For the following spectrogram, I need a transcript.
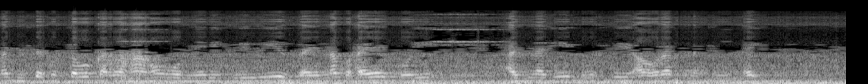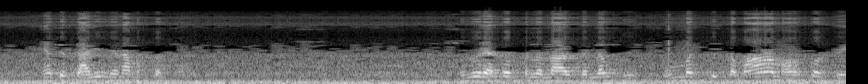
मैं जिससे गुफ्तगु कर रहा हूँ, वो मेरी बीवी जैनब है, कोई अजनबी, दूसरी औरत नहीं है। यहाँ से तालीम देना मकसद है। हजूर अकरम सल्लल्लाहु अलैहि वसल्लम उम्मत की तमाम औरतों से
